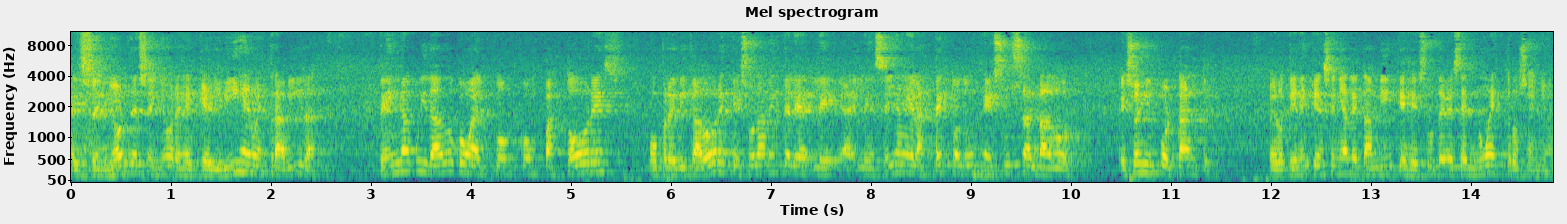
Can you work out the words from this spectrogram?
el Señor de señores, el que dirige nuestra vida. Tenga cuidado con, el, con, con pastores o predicadores que solamente le, le, enseñan el aspecto de un Jesús Salvador. Eso es importante, pero tienen que enseñarle también que Jesús debe ser nuestro Señor.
